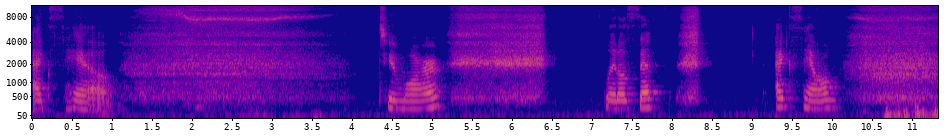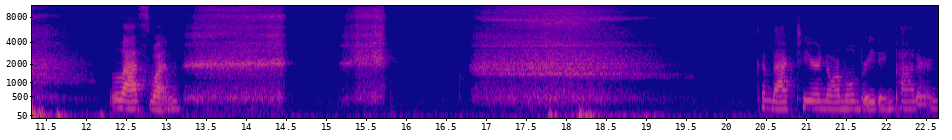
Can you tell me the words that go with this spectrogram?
Exhale. Two more. Little sip. Exhale. Last one. Come back to your normal breathing pattern.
